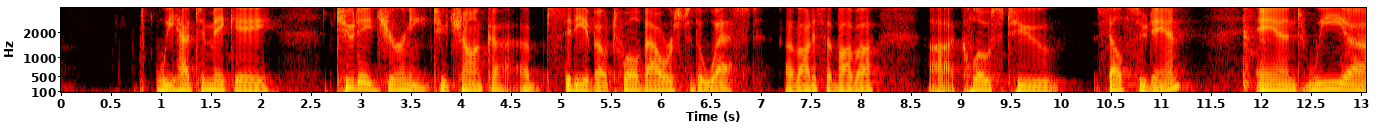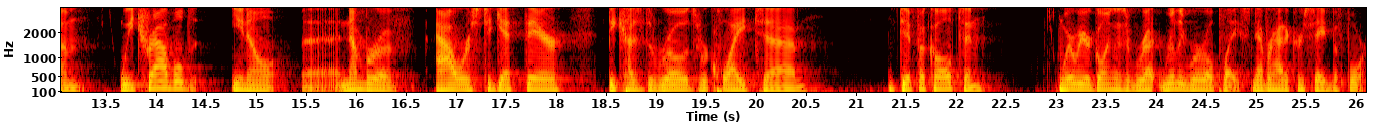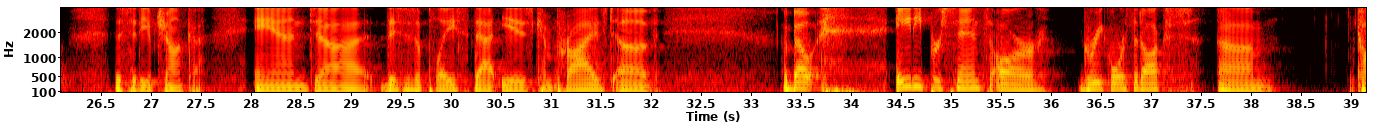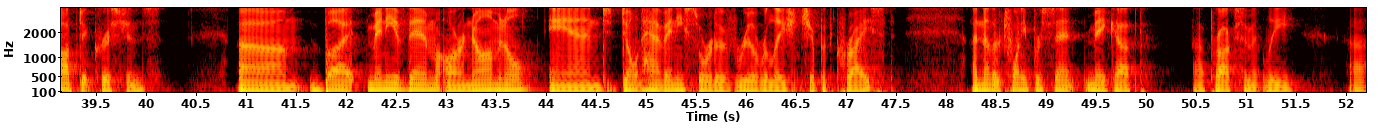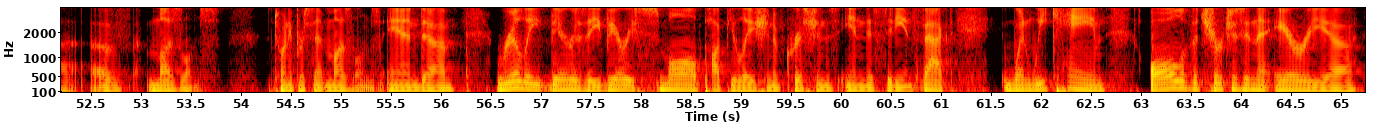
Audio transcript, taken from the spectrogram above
we had to make a two day journey to Chanka, a city about 12 hours to the west of Addis Ababa, uh, close to South Sudan. And we, um, we traveled, you know, a number of hours to get there because the roads were quite uh, difficult and where we were going was a re- really rural place. Never had a crusade before, the city of Chanka. And uh, this is a place that is comprised of about 80% are Greek Orthodox um, Coptic Christians, um, but many of them are nominal and don't have any sort of real relationship with Christ. Another 20% make up approximately uh, of Muslims, 20% Muslims. And um, really, there is a very small population of Christians in this city. In fact, when we came, all of the churches in that area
